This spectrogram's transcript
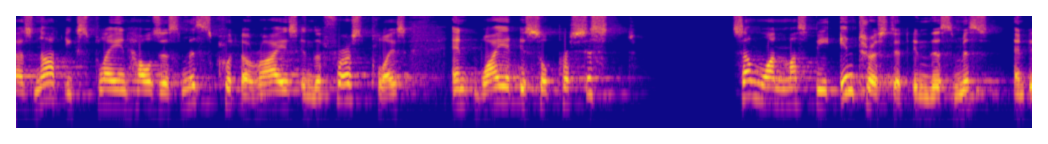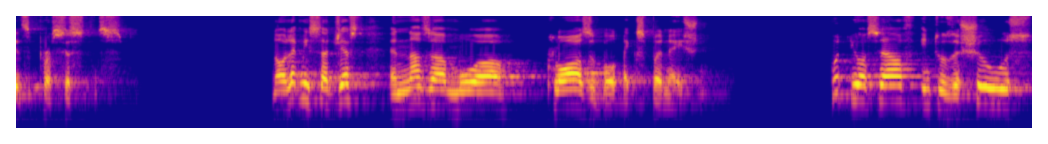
does not explain how this myth could arise in the first place and why it is so persistent. Someone must be interested in this myth and its persistence. Now let me suggest another more plausible explanation. Put yourself into the shoes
